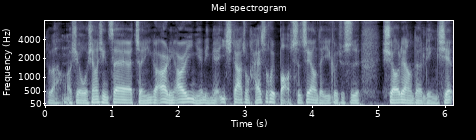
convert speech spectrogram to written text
对吧？而且我相信在整一个二零二一年里面，一汽大众还是会保持这样的一个就是销量的领先。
